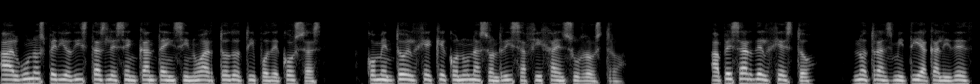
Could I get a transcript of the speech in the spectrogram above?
A algunos periodistas les encanta insinuar todo tipo de cosas, comentó el jeque con una sonrisa fija en su rostro. A pesar del gesto, no transmitía calidez,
